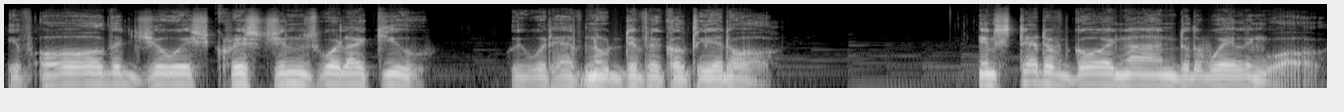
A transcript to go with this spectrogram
If all the Jewish Christians were like you, we would have no difficulty at all. Instead of going on to the Wailing Wall,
